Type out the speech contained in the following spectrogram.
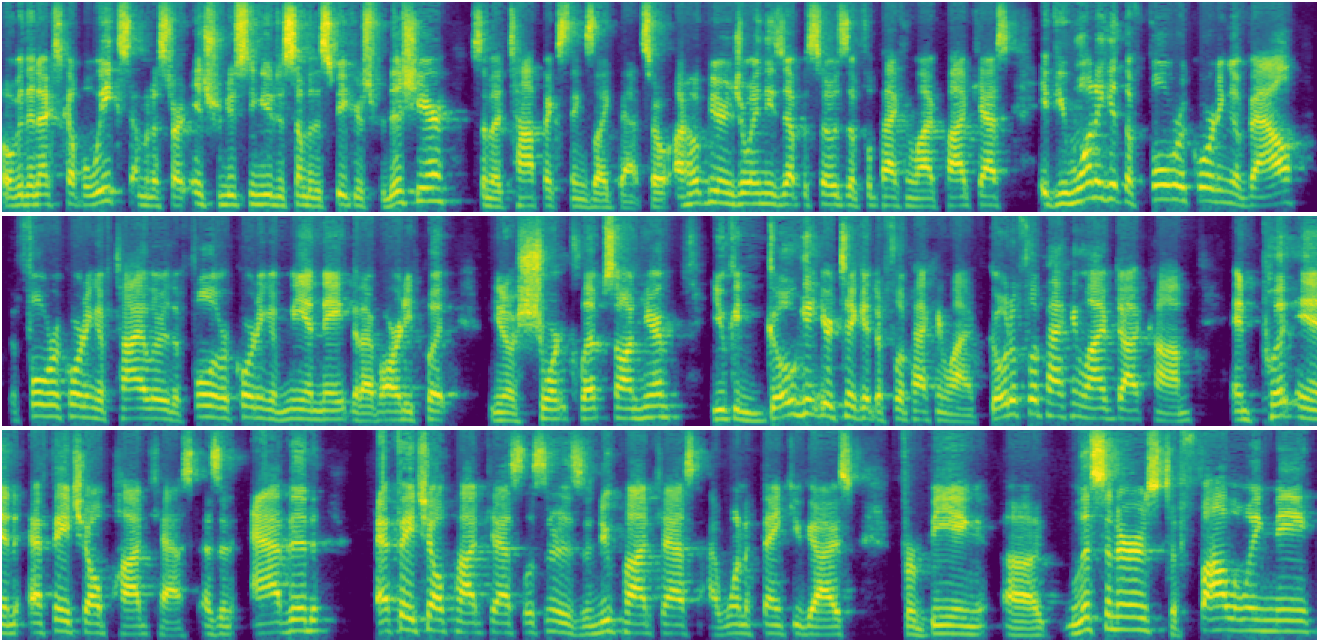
over the next couple weeks, I'm going to start introducing you to some of the speakers for this year, some of the topics, things like that. So I hope you're enjoying these episodes of Flip Hacking Live podcast. If you want to get the full recording of Val, the full recording of Tyler, the full recording of me and Nate that I've already put you know short clips on here, you can go get your ticket to Flip Hacking Live. Go to fliphackinglive.com and put in FHL podcast as an avid FHL podcast listener. This is a new podcast. I want to thank you guys for being uh, listeners, to following me,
